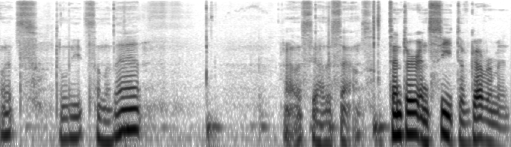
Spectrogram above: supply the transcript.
let's delete some of that. Let's see how this sounds. Center and seat of government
